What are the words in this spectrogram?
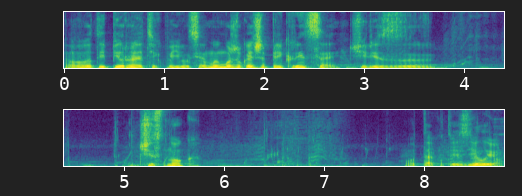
Вот и пиратик появился. Мы можем, конечно, прикрыться через э, чеснок. Вот так вот я сделаю.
